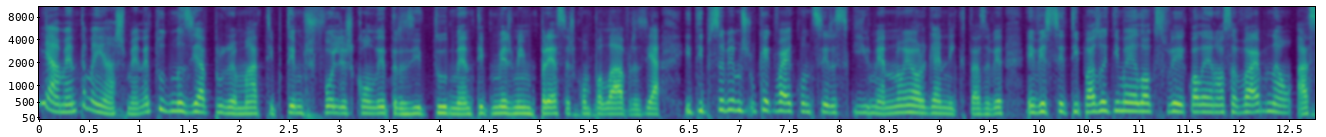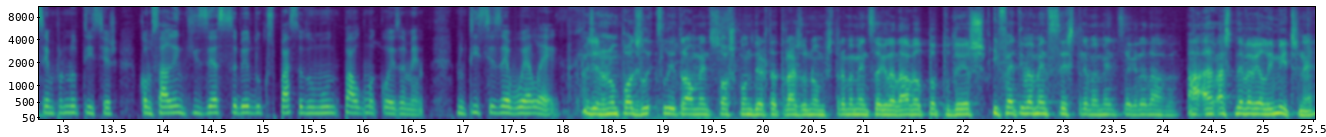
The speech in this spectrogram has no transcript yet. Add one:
man. Yeah, man, também acho, man. É tudo demasiado programado. Tipo, temos folhas com letras e tudo, man. Tipo, mesmo impressas com palavras. Yeah. E tipo, sabemos o que é que vai acontecer a seguir, man. Não é orgânico, estás a ver? Em vez de ser tipo às oito e meia logo se vê qual é a nossa vibe, não. Há sempre notícias. Como se alguém quisesse saber do que se passa do mundo para alguma coisa, man. Notícias é bué leg. Imagina, não podes li- literalmente só esconder-te atrás do nome extremamente desagradável para poderes efetivamente ser extremamente desagradável. Ah, acho que deve haver limites, né?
